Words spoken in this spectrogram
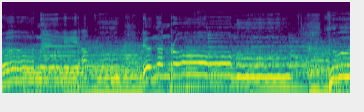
Penuhi aku dengan rohmu Ku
